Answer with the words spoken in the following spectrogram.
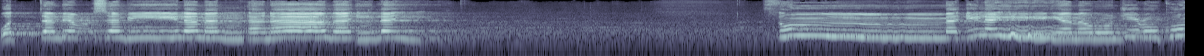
واتبع سبيل من أناب إلي. ثم إلي مرجعكم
